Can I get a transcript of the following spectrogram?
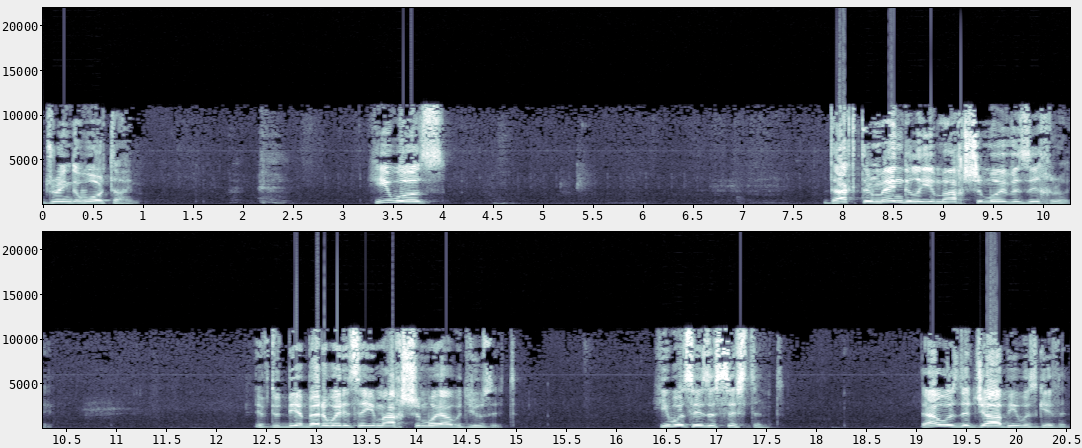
during the wartime. He was Dr. Mengele Yamach Shemoy Vezichroi. If there'd be a better way to say Yimach Shemoy, I would use it. He was his assistant. That was the job he was given.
